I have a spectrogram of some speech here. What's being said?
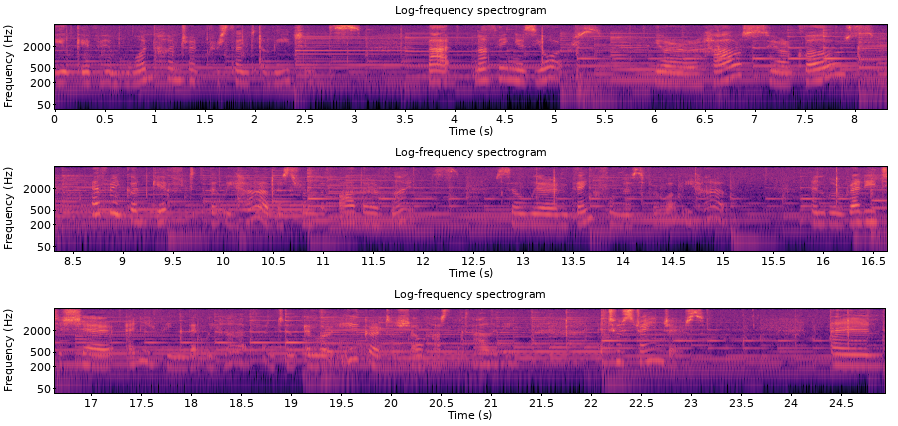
you give him 100% allegiance, that nothing is yours. Your house, your clothes, Every good gift that we have is from the Father of lights. So we're in thankfulness for what we have. And we're ready to share anything that we have. And, to, and we're eager to show hospitality to strangers. And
